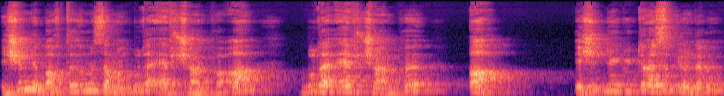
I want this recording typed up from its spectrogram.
E şimdi baktığımız zaman bu da F çarpı A, bu da F çarpı A. Eşit büyüklükte ve zıt yönde mi?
